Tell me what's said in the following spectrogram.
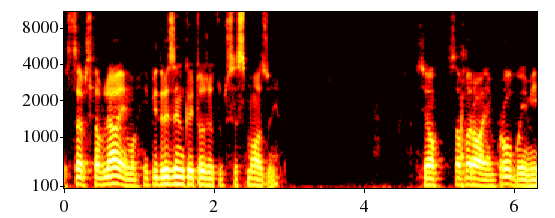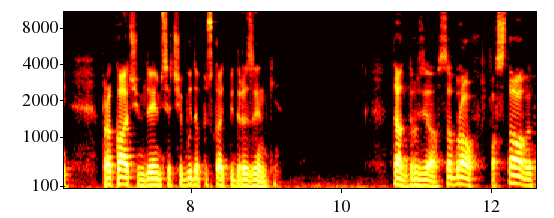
Все вставляємо і під резинкою теж тут все смазуємо. Все, собираємо, пробуємо і прокачуємо, дивимося, чи буде пускати під резинки. Так, друзі, собрав, поставив.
